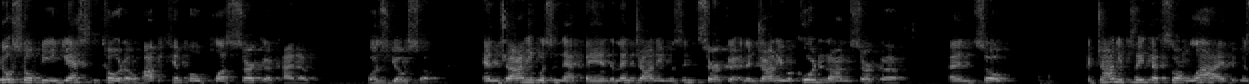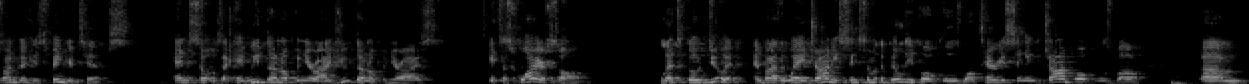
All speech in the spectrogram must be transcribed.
Yoso being Yes and Toto, Bobby Kimball plus Circa kind of was Yoso. And Johnny was in that band, and then Johnny was in Circa, and then Johnny recorded on Circa. And so Johnny played that song live, it was under his fingertips. And so it was like, hey, we've done Open Your Eyes, you've done Open Your Eyes. It's a Squire song. Let's go do it. And by the way, Johnny sings some of the Billy vocals while Terry's singing John vocals while um,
